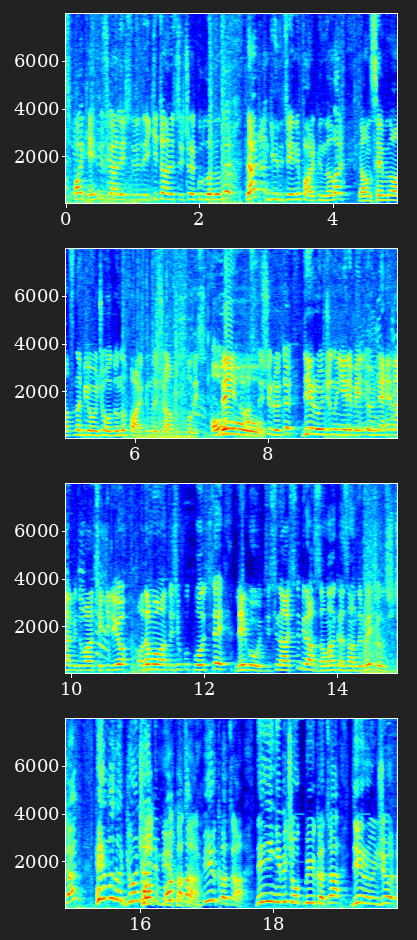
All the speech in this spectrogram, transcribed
Spike henüz yerleştirildi. İki tane sıçra kullanıldı. Nereden geleceğinin farkındalar. Yalnız Heaven altında bir oyuncu olduğunun farkında şu an futbolist. Oo. Ve Ras düşürüldü. Diğer oyuncunun yeri belli. Önüne hemen bir duvar çekiliyor. Adam avantajı futboliste Lego ultisini açtı. Biraz zaman kazandırmaya çalışacak. Heaven'a gönderdi. Çok büyük hata. Büyük hata. Dediğin gibi çok büyük hata. Diğer oyuncu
